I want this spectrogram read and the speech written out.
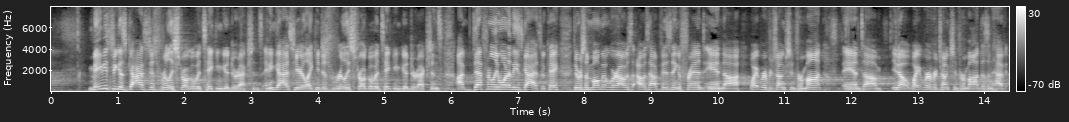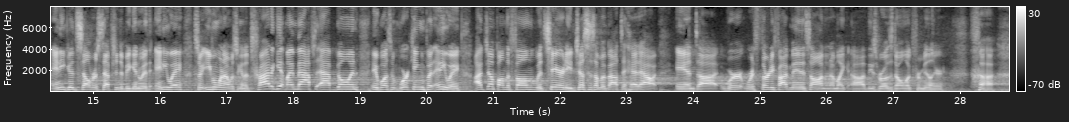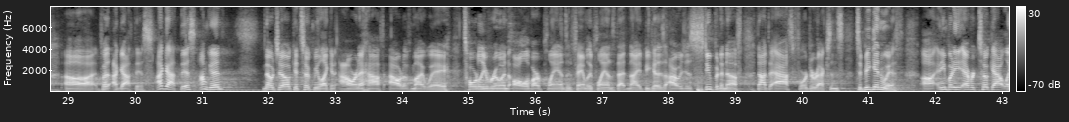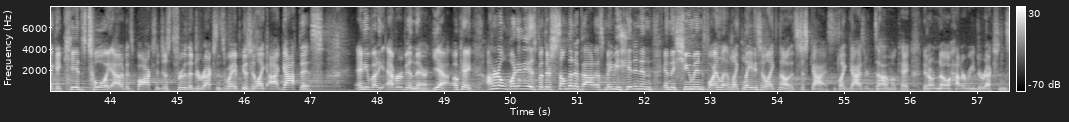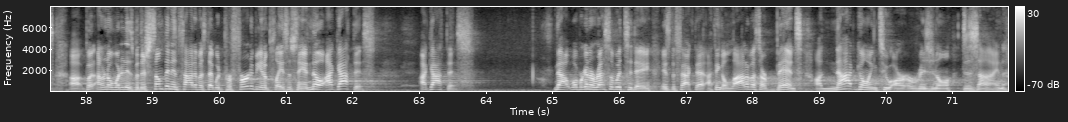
Maybe it's because guys just really struggle with taking good directions. Any guys here, like you just really struggle with taking good directions? I'm definitely one of these guys, okay? There was a moment where I was, I was out visiting a friend in uh, White River Junction, Vermont, and, um, you know, White River Junction, Vermont doesn't have any good cell reception to begin with anyway. So even when I was gonna try to get my Maps app going, it wasn't working. But anyway, I jump on the phone with Charity just as I'm about to head out, and uh, we're, we're 35 minutes on, and I'm like, uh, these roads don't look familiar. uh, but I got this. I got this. I'm good. No joke, it took me like an hour and a half out of my way. Totally ruined all of our plans and family plans that night because I was just stupid enough not to ask for directions to begin with. Uh, anybody ever took out like a kid's toy out of its box and just threw the directions away because you're like, I got this? Anybody ever been there? Yeah. Okay. I don't know what it is, but there's something about us maybe hidden in, in the human form. And like ladies are like, no, it's just guys. It's like guys are dumb, okay? They don't know how to read directions. Uh, but I don't know what it is, but there's something inside of us that would prefer to be in a place of saying, no, I got this. I got this. Now, what we're going to wrestle with today is the fact that I think a lot of us are bent on not going to our original design,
